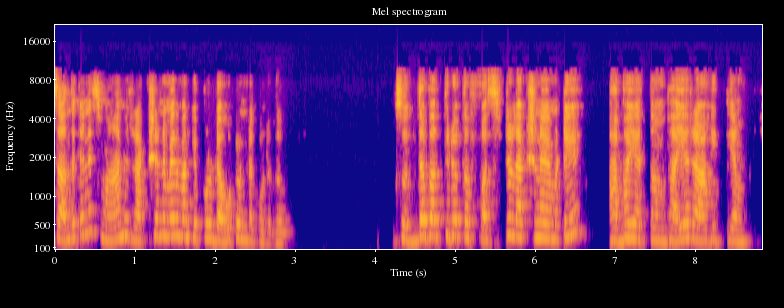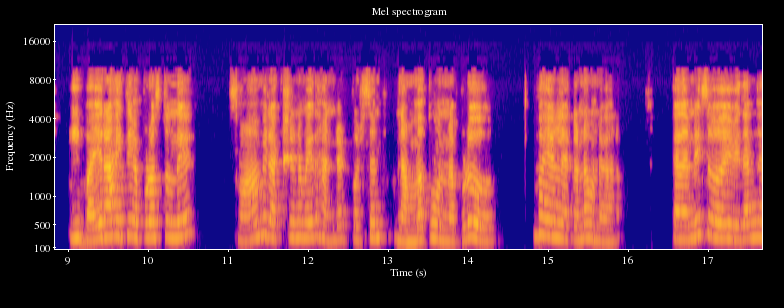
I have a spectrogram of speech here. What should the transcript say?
సో అందుకని స్వామి రక్షణ మీద మనకి ఎప్పుడు డౌట్ ఉండకూడదు. శుద్ధ భక్తుడు యొక్క ఫస్ట్ లక్షణం ఏమిటి? అభయత్వం భయరాహిత్యం. ఈ భయరాహిత్యం ఎప్పుడు వస్తుంది? స్వామి రక్షణ మీద హండ్రెడ్ పర్సెంట్ నమ్మకం ఉన్నప్పుడు భయం లేకుండా ఉండగలం. కదండి? సో ఈ విధంగా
